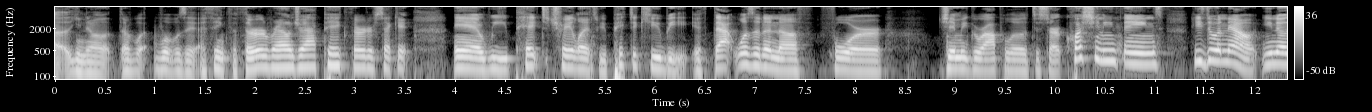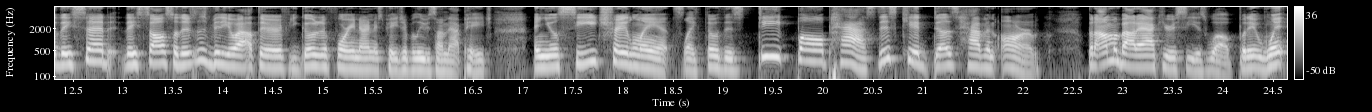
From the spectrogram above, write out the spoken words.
uh, you know, the, what, what, was it? I think the third round draft pick, third or second. And we picked Trey Lance. We picked a QB. If that wasn't enough for Jimmy Garoppolo to start questioning things. He's doing now. You know, they said they saw, so there's this video out there. If you go to the 49ers page, I believe it's on that page, and you'll see Trey Lance like throw this deep ball pass. This kid does have an arm, but I'm about accuracy as well. But it went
